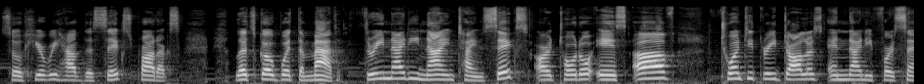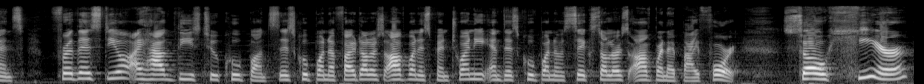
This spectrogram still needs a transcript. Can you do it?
so here we have the six products let's go with the math 399 times six our total is of $23.94 for this deal, I have these two coupons. This coupon of $5 off when I spend 20 and this coupon of $6 off when I buy 4. So here,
